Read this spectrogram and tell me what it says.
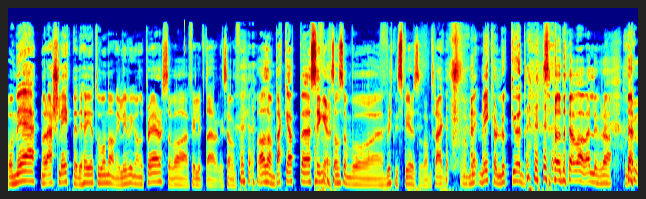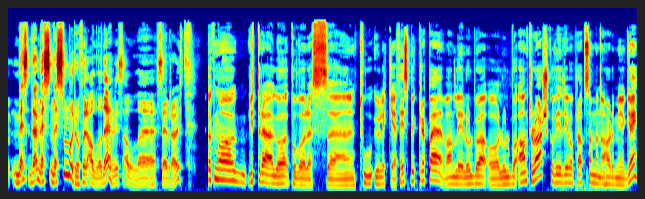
Var med når jeg sleit med de høye tonene i 'Living on a Prayer', så var Philip der og liksom var sånn backup-singer, sånn som eh, Britney Spears og sånn trenger. Ma- Make her look good. Så det var veldig bra. Det er, mest, det er mest, mest moro for alle, det, hvis alle ser bra ut. Dere må lyttere gå på våre to ulike Facebook-grupper, vanlig Lolbua og Lolbua Entourage, hvor vi driver og prater sammen og har det mye gøy.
